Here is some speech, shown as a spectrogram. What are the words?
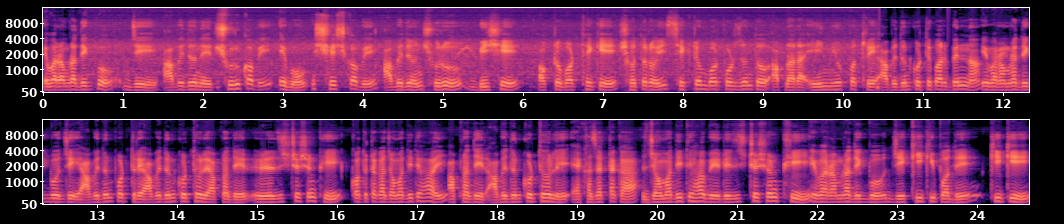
এবার আমরা দেখব যে আবেদনের শুরু কবে এবং শেষ কবে আবেদন শুরু বিশে অক্টোবর থেকে সতেরোই সেপ্টেম্বর পর্যন্ত আপনারা এই নিয়োগপত্রে আবেদন করতে পারবেন না। এবার আমরা দেখব যে আবেদনপত্রে আবেদন করতে হলে আপনাদের রেজিস্ট্রেশন ফি কত টাকা জমা দিতে হয়। আপনাদের আবেদন করতে হলে এক হাজার টাকা জমা দিতে হবে রেজিস্ট্রেশন ফি এবার আমরা দেখব যে কি কি পদে কি কি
